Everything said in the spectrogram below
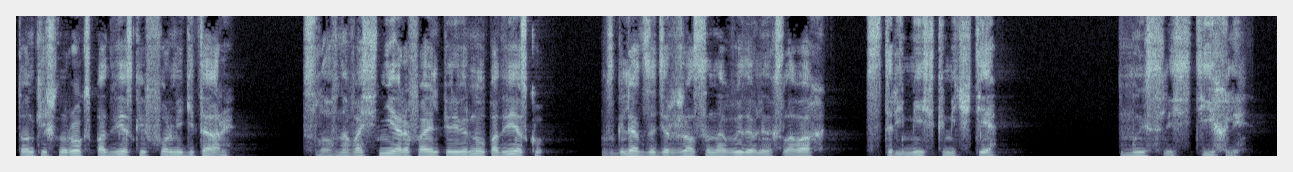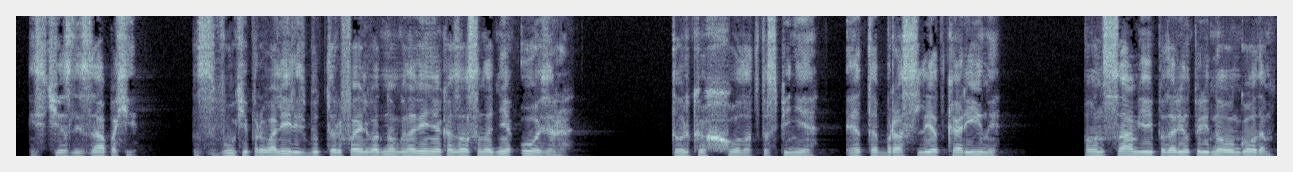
тонкий шнурок с подвеской в форме гитары. Словно во сне Рафаэль перевернул подвеску. Взгляд задержался на выдавленных словах «Стремись к мечте». Мысли стихли, исчезли запахи. Звуки провалились, будто Рафаэль в одно мгновение оказался на дне озера. Только холод по спине. Это браслет Карины. Он сам ей подарил перед Новым годом.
